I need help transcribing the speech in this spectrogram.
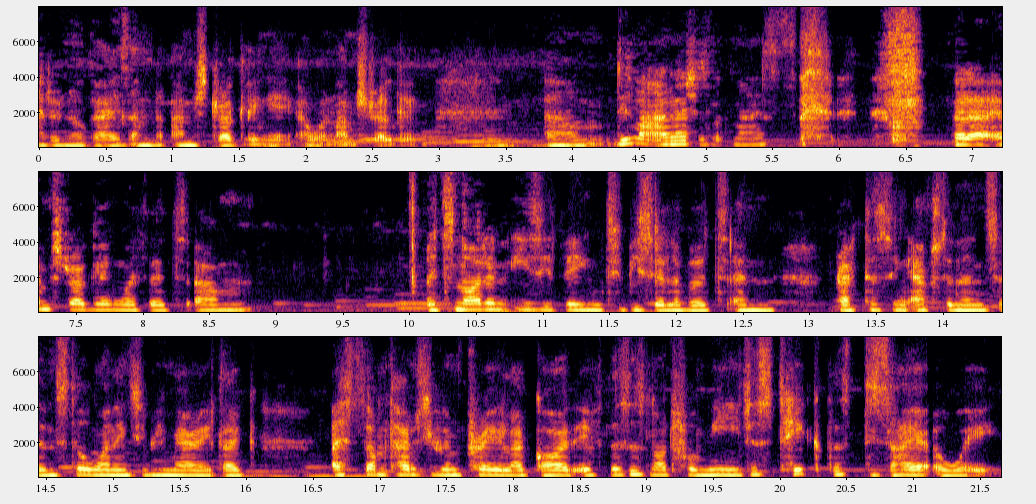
I don't know, guys. I'm I'm struggling. Eh? I I'm struggling. Um, these my eyelashes look nice, but I am struggling with it. Um, it's not an easy thing to be celibate and practicing abstinence and still wanting to be married. Like I sometimes even pray, like God, if this is not for me, just take this desire away.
